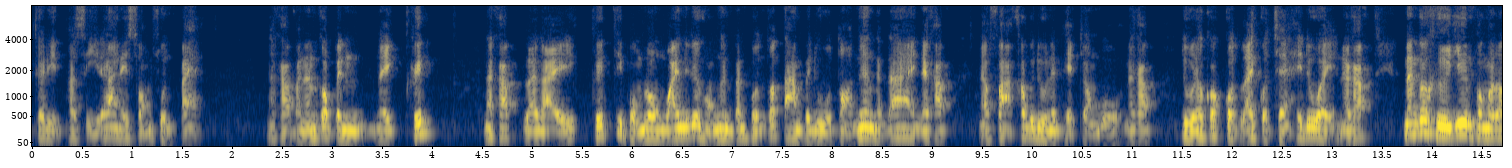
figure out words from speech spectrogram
เครดิตภาษีได้ใน 2 ส่วน8นะครับอันนั้นก็เป็นในคลิปนะครับหลาย ๆ คลิปที่ผมลงไว้ในเรื่องของเงินปันผลก็ตามไปดูต่อเนื่องกันได้นะครับนะฝากเข้าไปดูในเพจจองโบนะครับดูแล้วก็กดไลค์กดแชร์ให้ด้วยนะครับ นั่นก็คือยื่นพงร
